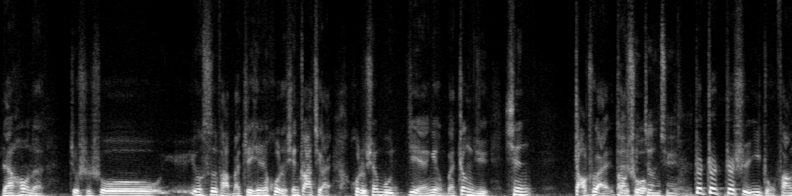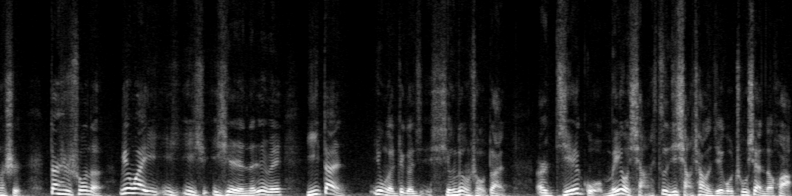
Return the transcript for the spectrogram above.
然后呢，就是说用司法把这些人或者先抓起来，或者宣布戒严令，把证据先。找出来再说，这这这是一种方式。但是说呢，另外一一一些人呢认为，一旦用了这个行政手段，而结果没有想自己想象的结果出现的话，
